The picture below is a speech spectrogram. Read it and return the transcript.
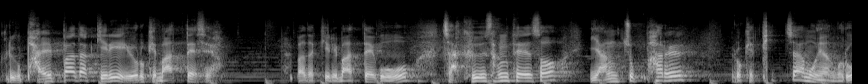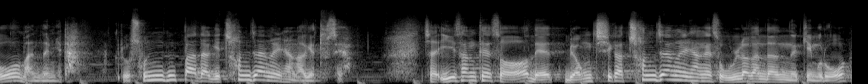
그리고 발바닥끼리 이렇게 맞대세요. 발바닥끼리 맞대고, 자, 그 상태에서 양쪽 팔을 이렇게 T자 모양으로 만듭니다. 그리고 손바닥이 천장을 향하게 두세요. 자, 이 상태에서 내 명치가 천장을 향해서 올라간다는 느낌으로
